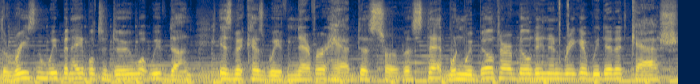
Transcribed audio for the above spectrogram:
The reason we've been able to do what we've done is because we've never had to service debt. When we built our building in Riga, we did it cash.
